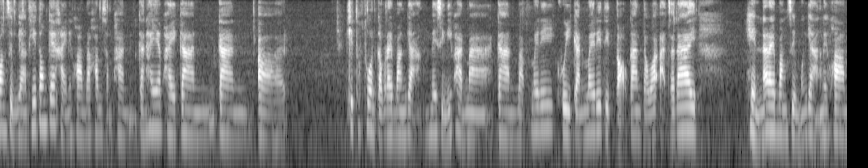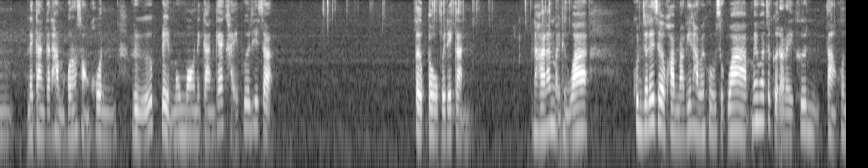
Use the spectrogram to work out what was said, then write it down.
บางสิ่งอย่างที่ต้องแก้ไขในความรักความสัมพันธ์ การให้อภัยการการคิดทบทวนกับอะไรบางอย่าง ในสิ่งที่ผ่านมาการแบบไม่ได้คุยกันไม่ได้ติดต่อกัน แต่ว่าอาจจะได้ เห็นอะไรบางสิ่งบางอย่างในความในการกระทำของคนทั้งสองคน หรือเปลี่ยนมุมมองในการแก้ไขเพื่อที่จะ เติบโตไปด้วยกันนะคะ นั่นหมายถึงว่าคุณจะได้เจอความรักที่ทำให้คุณรู้สึกว่าไม่ว่าจะเกิดอะไรขึ้นต่างคน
